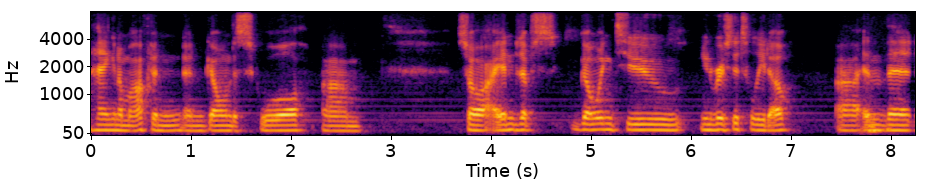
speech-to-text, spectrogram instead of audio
hanging them up and, and going to school. Um, so I ended up going to University of Toledo, uh, and mm-hmm. then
